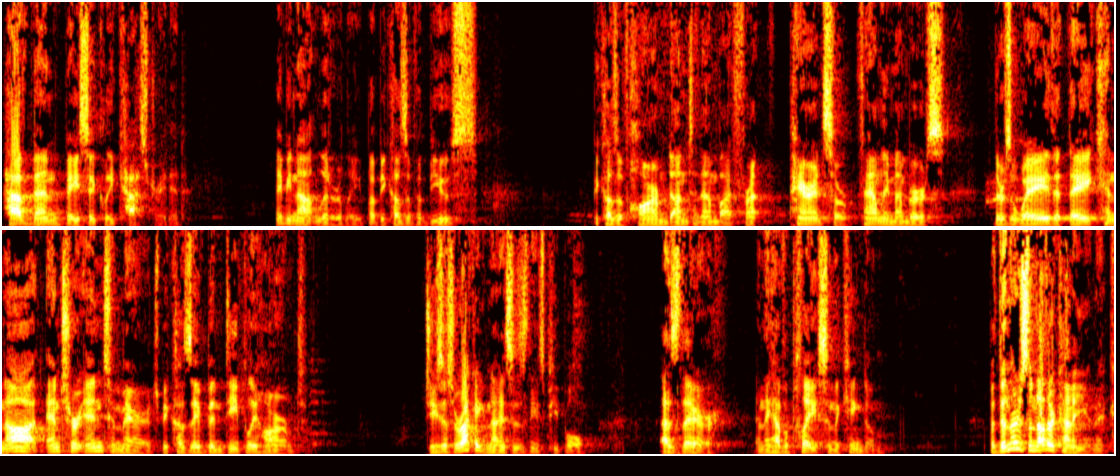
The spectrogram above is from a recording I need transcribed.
have been basically castrated. Maybe not literally, but because of abuse, because of harm done to them by parents or family members, There's a way that they cannot enter into marriage because they've been deeply harmed. Jesus recognizes these people as there, and they have a place in the kingdom. But then there's another kind of eunuch,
